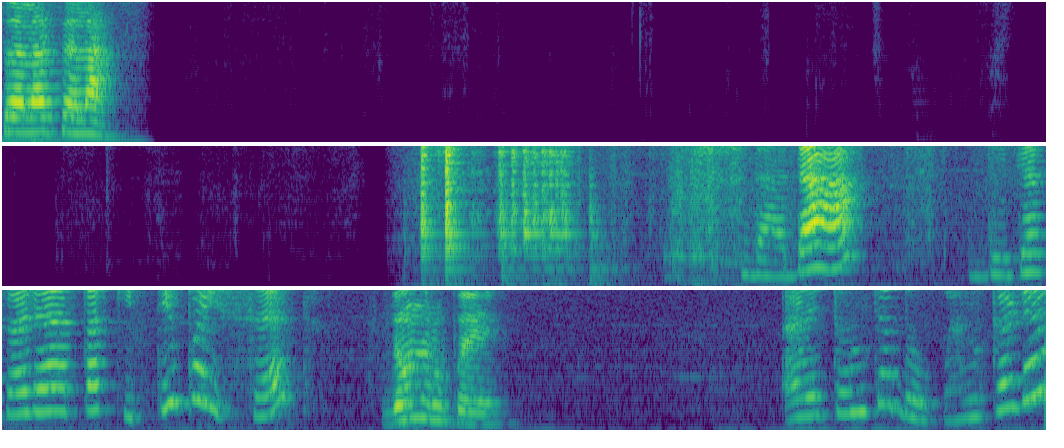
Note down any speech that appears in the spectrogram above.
चला चला. दादा तुझ्याकडे आता किती पैसे आहेत? दोन रुपये. आणि तुमच्या दोघांकडे?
